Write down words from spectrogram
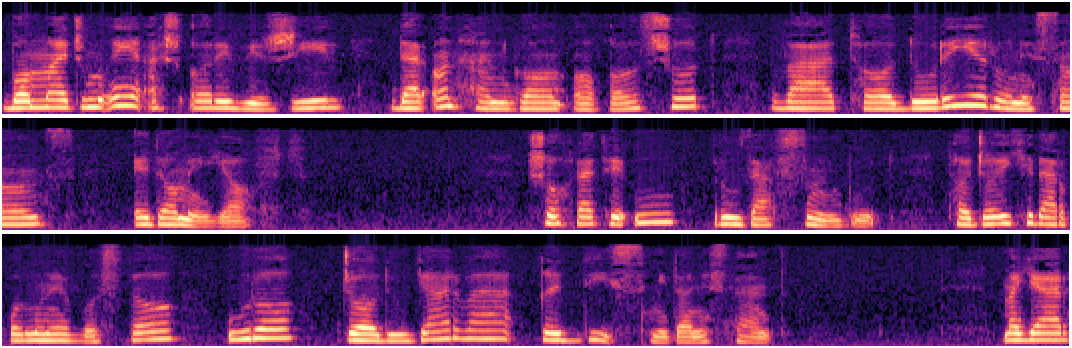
با مجموعه اشعار ویرژیل در آن هنگام آغاز شد و تا دوره رونسانس ادامه یافت. شهرت او روزافسون بود تا جایی که در قرون وسطا او را جادوگر و قدیس می‌دانستند. مگر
